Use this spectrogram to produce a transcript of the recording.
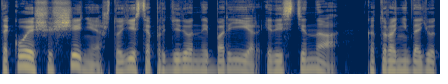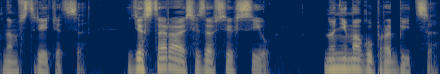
Такое ощущение, что есть определенный барьер или стена, которая не дает нам встретиться. Я стараюсь изо всех сил, но не могу пробиться.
